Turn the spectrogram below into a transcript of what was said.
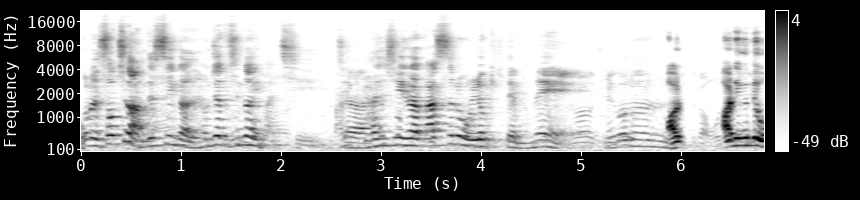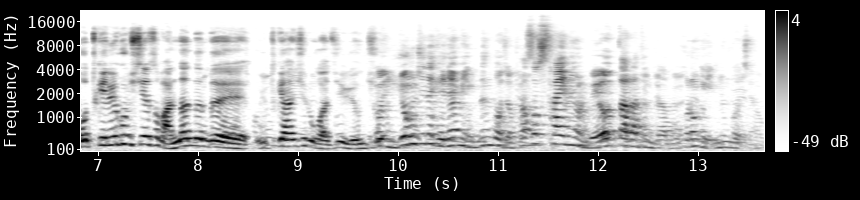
그래 서치가 안 됐으니까 현재도 생각이 많지. 자 한시가 가스를 올렸기 때문에 이거는 아, 아니 근데 어떻게 7시에서 만났는데 어떻게 1시로 가지 이건 유영진? 유영진의 개념이 있는 거죠. 파서스 타이밍을 외웠다라든가 뭐 그런 게 있는 거죠.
